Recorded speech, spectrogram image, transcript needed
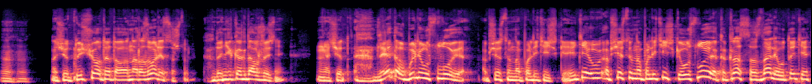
Ага. Значит, еще от этого она развалится, что ли? Да никогда в жизни. Значит, для этого были условия общественно-политические. Эти общественно-политические условия как раз создали вот эти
